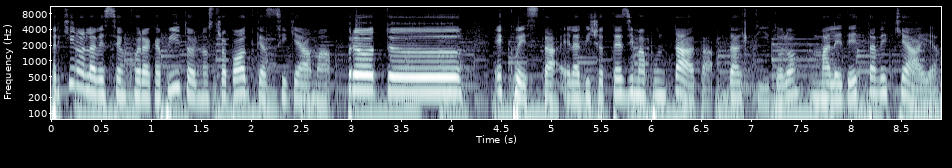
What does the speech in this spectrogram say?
Per chi non l'avesse ancora capito, il nostro podcast si chiama Proto e questa è la diciottesima puntata dal titolo Maledetta vecchiaia.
